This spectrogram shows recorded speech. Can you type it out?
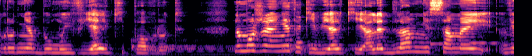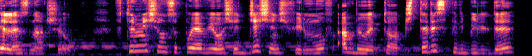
grudnia był mój wielki powrót. No może nie taki wielki, ale dla mnie samej wiele znaczył. W tym miesiącu pojawiło się 10 filmów, a były to 4 speedbuildy,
